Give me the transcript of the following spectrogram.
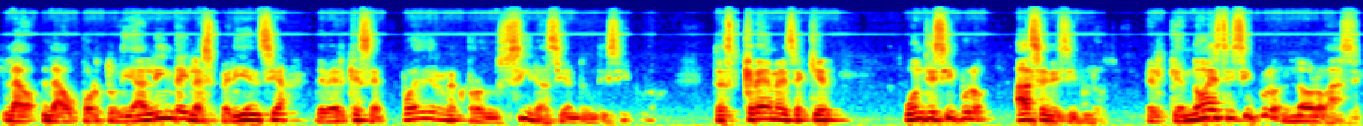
la, la oportunidad linda y la experiencia de ver que se puede reproducir haciendo un discípulo. Entonces, créeme, Ezequiel, un discípulo hace discípulos. El que no es discípulo no lo hace.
